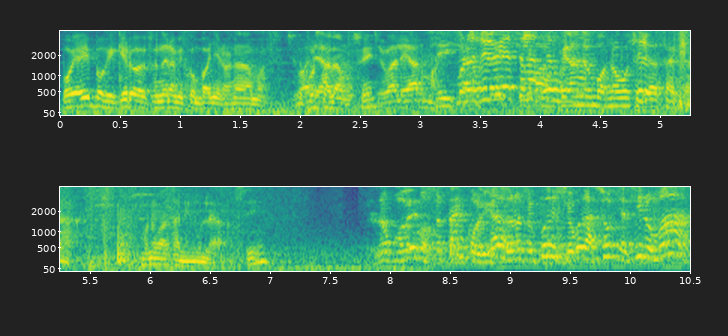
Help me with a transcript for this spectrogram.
Voy ahí porque quiero defender a mis compañeros, nada más. Después hablamos, ¿sí? Llevale armas. Bueno, yo le voy a hacer la segunda. confiando en vos, no vos te Yo- quedás acá. Vos no vas a ningún lado, ¿sí? No podemos ser tan colgados, no se pueden llevar a Sofía así nomás.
